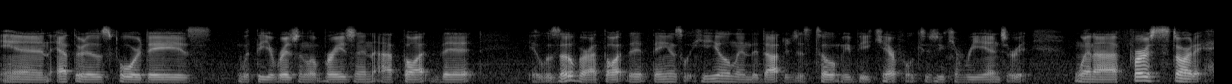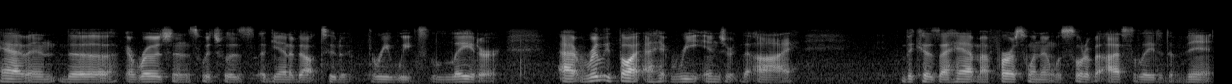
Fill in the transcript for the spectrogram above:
And after those four days with the original abrasion, I thought that it was over. I thought that things would heal, and the doctor just told me be careful because you can re-injure it. When I first started having the erosions, which was again about two to three weeks later, I really thought I had re-injured the eye because I had my first one and it was sort of an isolated event.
